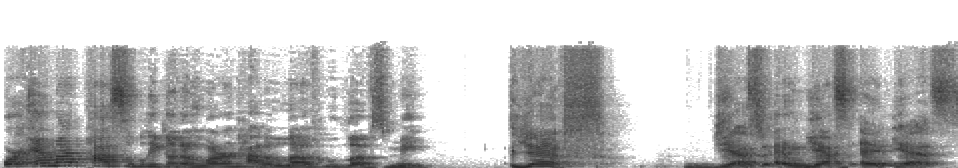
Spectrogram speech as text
Or am I possibly going to learn how to love who loves me? Yes. Yes, and yes, and yes.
